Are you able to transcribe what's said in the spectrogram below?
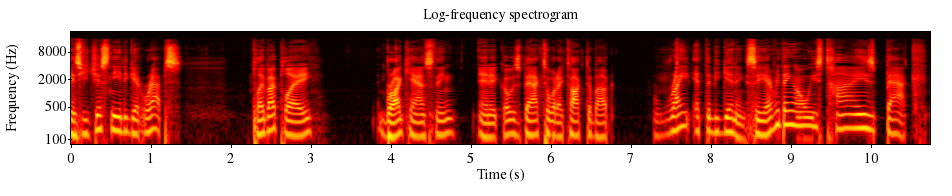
is you just need to get reps. Play by play, broadcasting, and it goes back to what I talked about right at the beginning. See, everything always ties back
